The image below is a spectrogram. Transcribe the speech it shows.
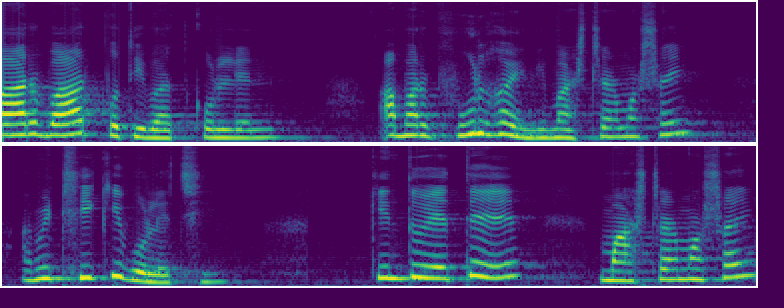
বারবার প্রতিবাদ করলেন, আমার ভুল হয়নি, মাস্টারমশাই, আমি ঠিকই বলেছি। কিন্তু এতে মাস্টারমশাই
